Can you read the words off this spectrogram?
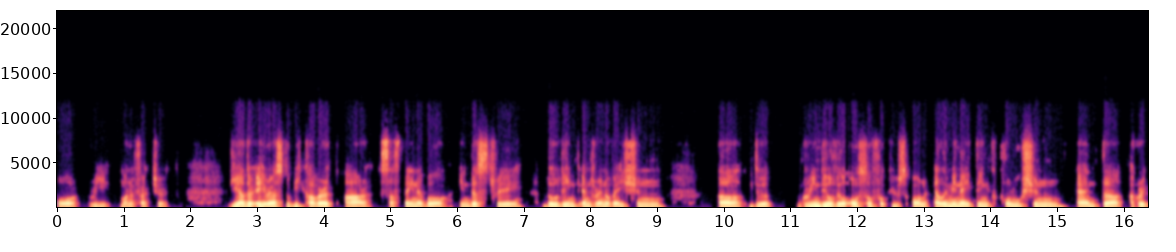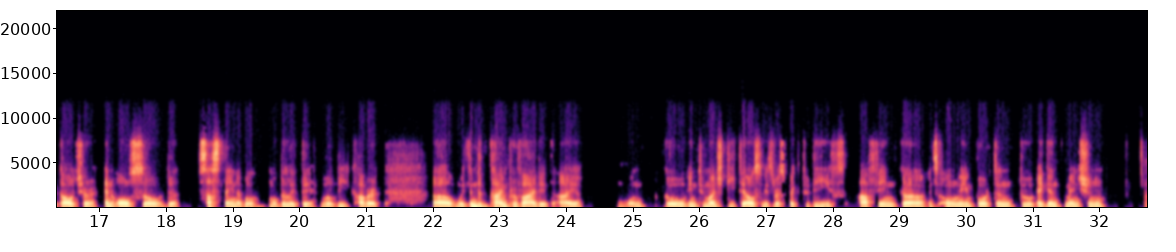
or remanufactured. The other areas to be covered are sustainable industry, building and renovation. Uh, the Green Deal will also focus on eliminating pollution and uh, agriculture and also the sustainable mobility will be covered. Uh, within the time provided, I won't go into much details with respect to these. I think uh, it's only important to again mention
